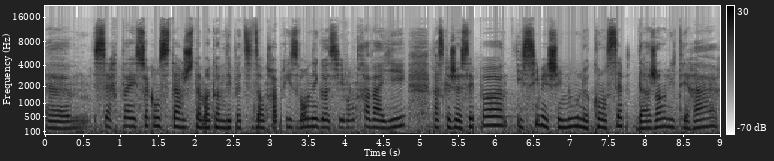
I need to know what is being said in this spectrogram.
Euh, certains se considèrent justement comme des petites entreprises, vont négocier, vont travailler, parce que je ne sais pas ici, mais chez nous, le concept d'agent littéraire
